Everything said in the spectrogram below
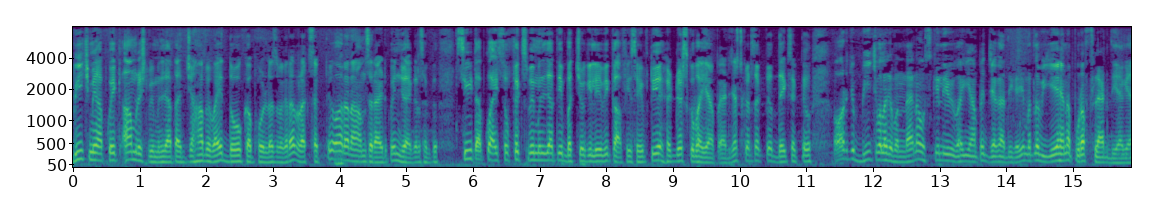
बीच में आपको एक आर्म रेस्ट भी मिल जाता है, जहाँ पे भाई दो कप होल्डर्स वगैरह रख सकते हो और आराम से राइड को एंजॉय कर सकते हो। सीट आपको आइसो फिक्स भी मिल जाती है, बच्चों के लिए भी काफ़ी सेफ्टी है। हेडरेस्ट को भाई आप एडजस्ट कर सकते हो, देख सकते हो। और जो बीच वाला जो बंदा है ना, उसके लिए भी भाई यहाँ पे जगह दी गई है। मतलब ये है ना, पूरा फ्लैट दिया गया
